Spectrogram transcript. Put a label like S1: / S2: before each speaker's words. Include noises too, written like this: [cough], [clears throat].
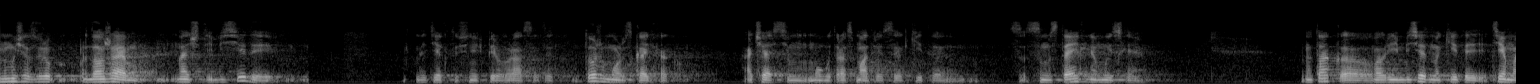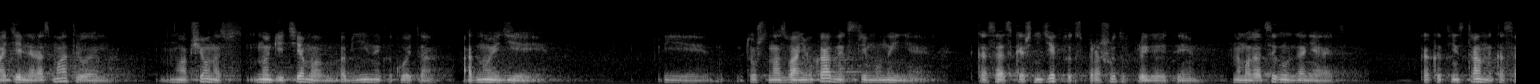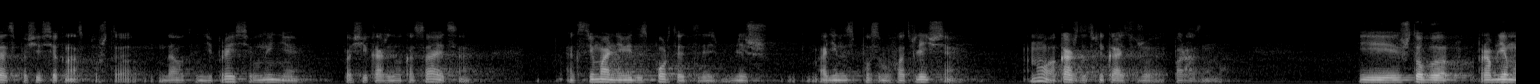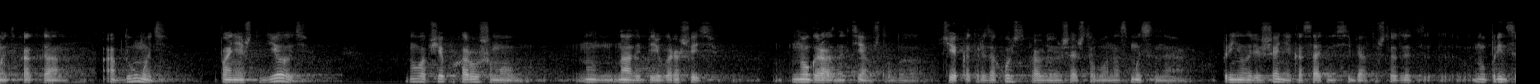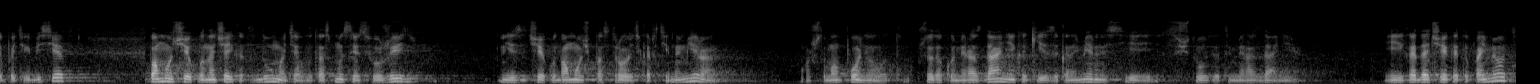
S1: Ну, мы сейчас уже продолжаем начатые беседы. Для тех, кто сегодня в первый раз, это тоже, можно сказать, как отчасти могут рассматриваться какие-то самостоятельные мысли. Но так, э, во время бесед мы какие-то темы отдельно рассматриваем. Но вообще у нас многие темы объединены какой-то одной идеей. И то, что название указано, экстрем уныния, касается, конечно, не тех, кто с парашютов прыгает и на мотоциклах гоняет. Как это ни странно, касается почти всех нас, потому что да, вот депрессия, уныние почти каждого касается. Экстремальные виды спорта – это лишь один из способов отвлечься. Ну, а каждый отвлекается уже по-разному. И чтобы проблему это как-то обдумать, понять, что делать, ну, вообще, по-хорошему, ну, надо переворошить много разных тем, чтобы человек, который захочет проблему решать, чтобы он осмысленно принял решение касательно себя. Потому что это, ну, принцип этих бесед – помочь человеку начать как-то думать, а вот осмыслить свою жизнь. Если человеку помочь построить картину мира, вот, чтобы он понял, вот, что такое мироздание, какие закономерности существуют в этом мироздании. И когда человек это поймет,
